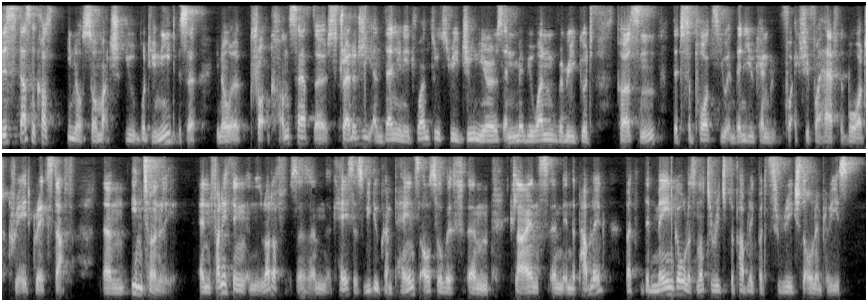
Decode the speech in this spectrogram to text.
This doesn't cost you know so much. You what you need is a you know a pro- concept, a strategy, and then you need one, two, three juniors and maybe one very good person that supports you, and then you can for actually for half the board create great stuff um, internally. And funny thing, in a lot of um, cases, we do campaigns also with um, clients um, in the public, but the main goal is not to reach the public, but to reach the own employees.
